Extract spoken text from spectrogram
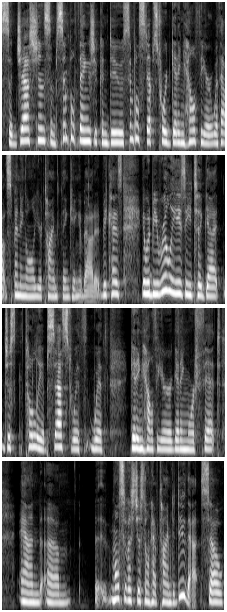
suggestions, some simple things you can do, simple steps toward getting healthier without spending all your time thinking about it. Because it would be really easy to get just totally obsessed with with getting healthier or getting more fit, and um, most of us just don't have time to do that. So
